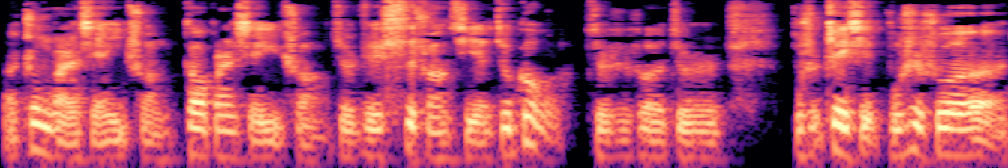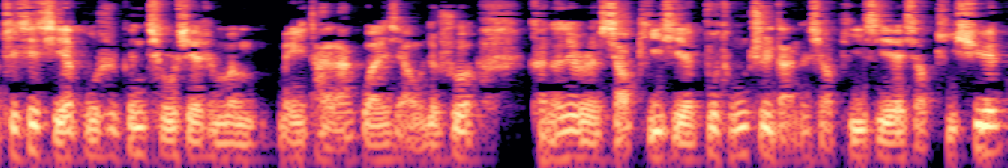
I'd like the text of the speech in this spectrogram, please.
呃，中帮鞋一双，高帮鞋一双，就是这四双鞋就够了。就是说，就是。不是这些，不是说这些鞋不是跟球鞋什么没太大关系啊。我就说，可能就是小皮鞋，不同质感的小皮鞋、小皮靴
